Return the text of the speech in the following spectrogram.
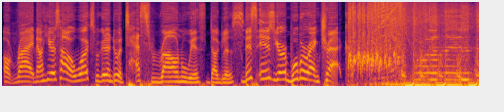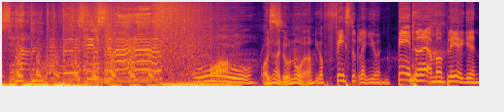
All right, now here's how it works. We're going to do a test round with Douglas. This is your boomerang track. Oh, Oh, I don't know. Huh? your face look like you're in pain. I'm going to play again.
